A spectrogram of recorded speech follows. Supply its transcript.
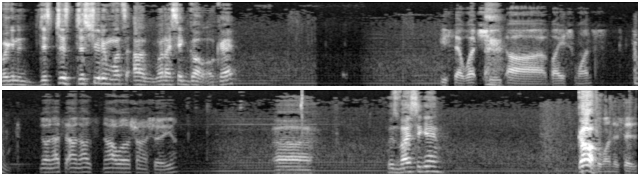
We're gonna just just just shoot him once. Um, when I say go, okay? You said what? Shoot uh Vice once. No, that's, uh, that's not what I was trying to show you. Uh, who's Vice again? Go. The one that says,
